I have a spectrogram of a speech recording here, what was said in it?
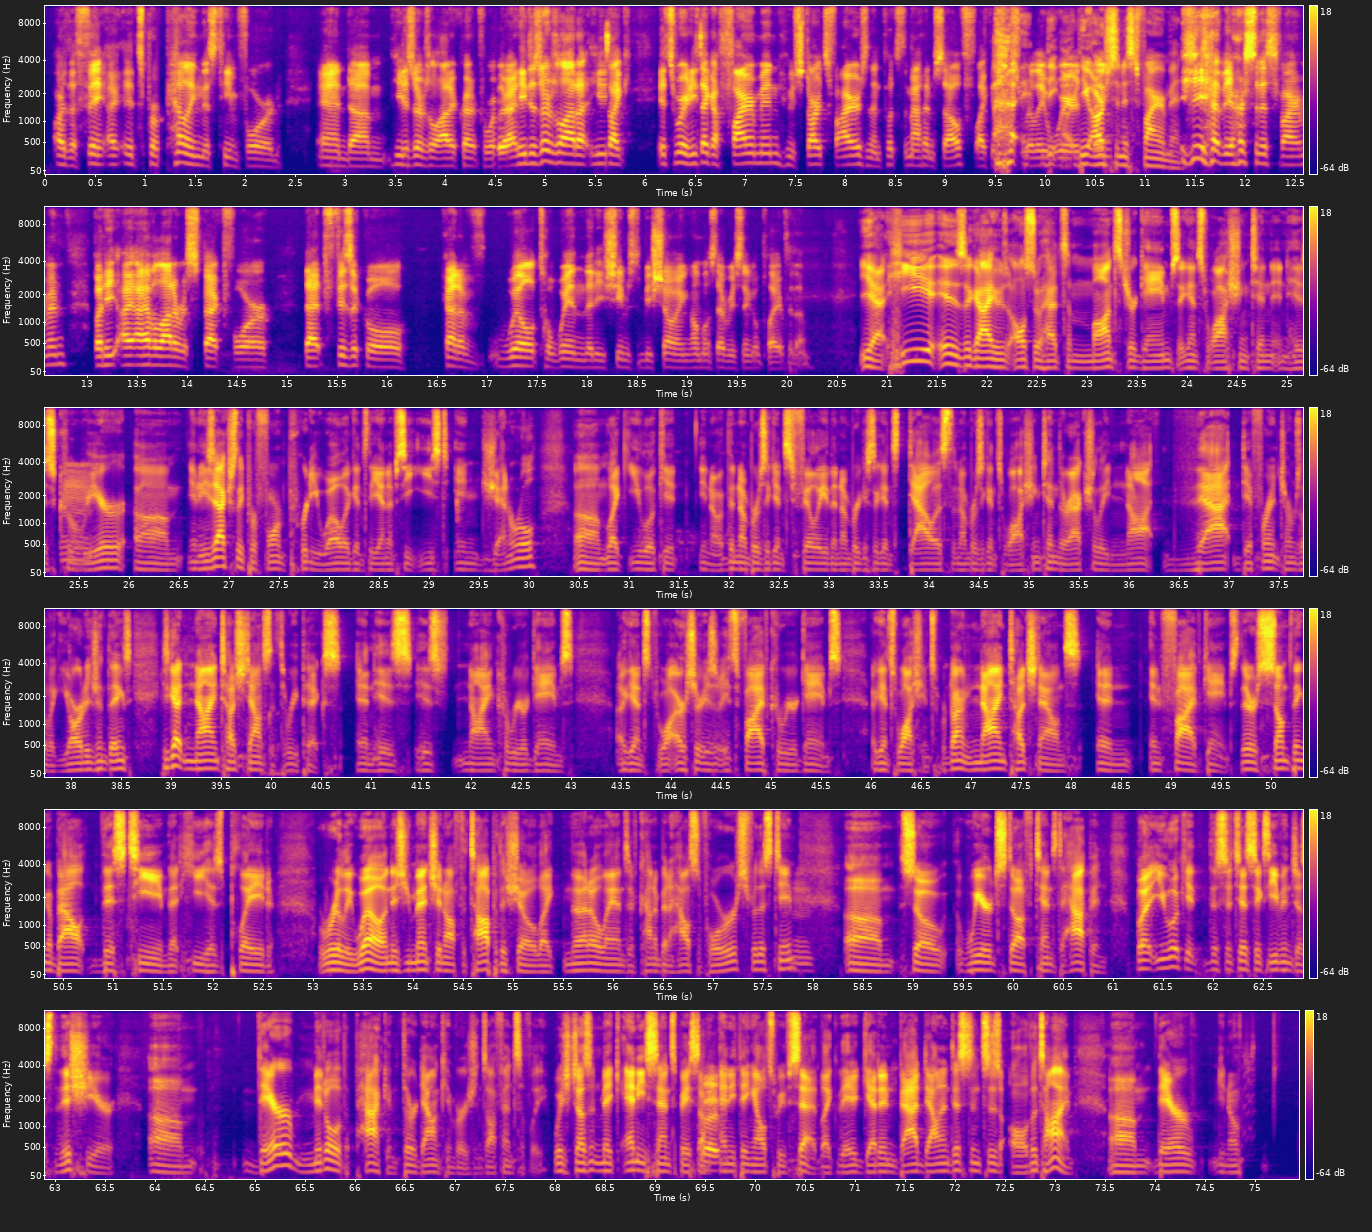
are the thing. uh, It's propelling this team forward, and um, he deserves a lot of credit for where they're at. He deserves a lot of. He's like it's weird. He's like a fireman who starts fires and then puts them out himself. Like it's really the, weird. The thing. arsonist fireman. Yeah, the arsonist fireman. But he, I, I have a lot of respect for that physical kind of will to win that he seems to be showing almost every single play for them. Yeah, he is a guy who's also had some monster games against Washington in his Mm. career. Um, and he's actually performed pretty well against the NFC East in general. Um, like you look at, you know, the numbers against Philly, the numbers against Dallas, the numbers against Washington, they're actually not that different in terms of like yardage and things. He's got nine touchdowns to three picks in his his nine career games. Against or sorry, his five career games against Washington. we're talking nine touchdowns in in five games. There's something about this team that he has played really well. And as you mentioned off the top of the show, like Meadowlands have kind of been a house of horrors for this team. Mm-hmm. Um, so weird stuff tends to happen. But you look at the statistics, even just this year. Um, they're middle of the pack in third down conversions offensively, which doesn't make any sense based on right. anything else we've said. Like they get in bad down and distances all the time. Um, they're, you know,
